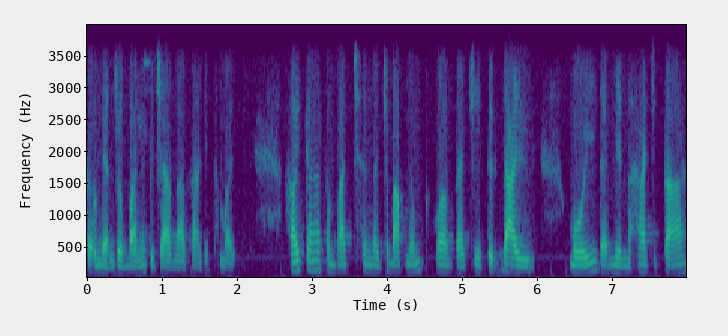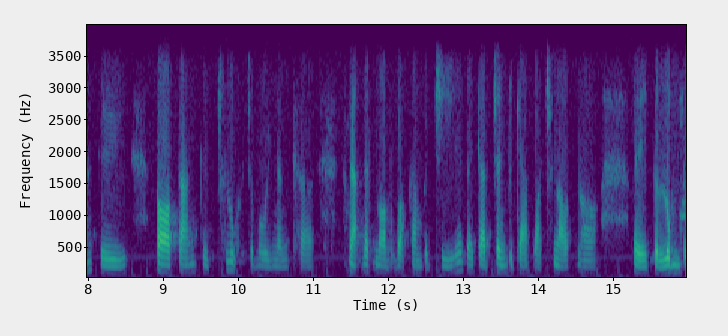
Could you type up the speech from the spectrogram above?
ក្រុមអ្នកនយោបាយនឹងពិចារណាថាជាថ្មី ហើយការសម្រេចនៅច្បាប់នោះគ្រាន់តែជាទិសដៅមួយដែលមានមហាចិត្តាគឺតតាំងគឺឆ្លោះជាមួយនឹងថ្នាក់ដឹកនាំរបស់កម្ពុជាដែលកើតចេញពីការបោះឆ្នោតដ៏ទលំទ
